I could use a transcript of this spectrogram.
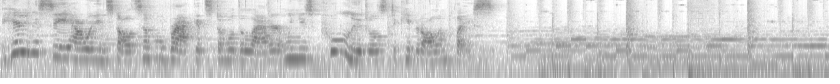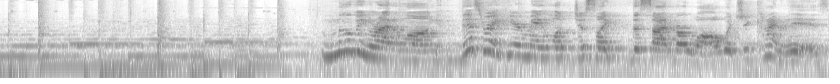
Here you can see how we installed simple brackets to hold the ladder and we use pool noodles to keep it all in place. Right along, this right here may look just like the side of our wall, which it kind of is,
